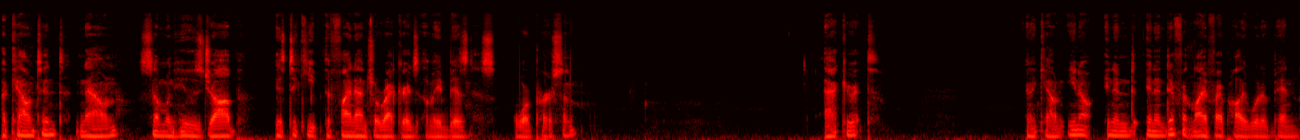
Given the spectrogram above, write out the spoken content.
Accountant, noun, someone whose job is to keep the financial records of a business or person. Accurate. An accountant. You know, in in a different life, I probably would have been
